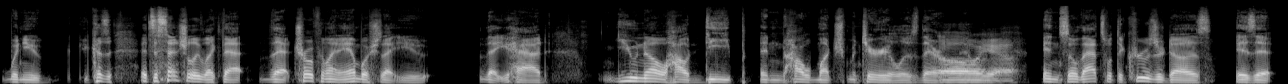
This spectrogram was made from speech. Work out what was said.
when you because it's essentially like that that trophy line ambush that you that you had. You know how deep and how much material is there. Oh yeah. and so that's what the cruiser does. Is it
